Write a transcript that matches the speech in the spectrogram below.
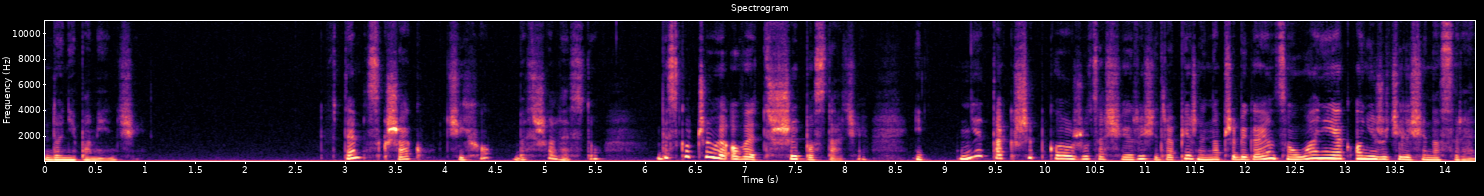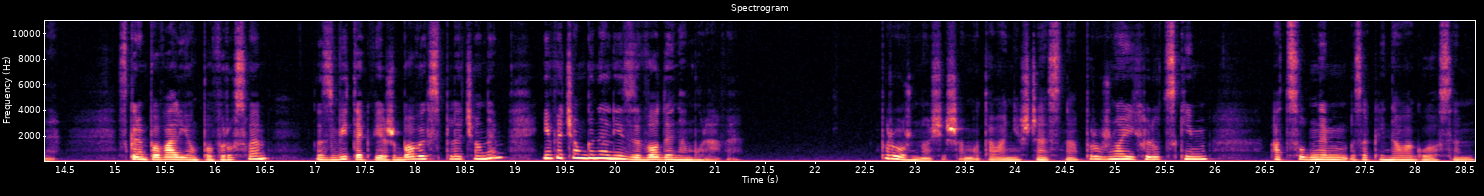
do niepamięci. Wtem z krzaku, cicho, bez szelestu, wyskoczyły owe trzy postacie i nie tak szybko rzuca się ryś drapieżny na przebiegającą łanię, jak oni rzucili się na syrenę. Skrępowali ją powrósłem, z witek wierzbowych splecionym i wyciągnęli z wody na murawę. Próżno się szamotała nieszczęsna, próżno ich ludzkim, a cudnym zaklinała głosem.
